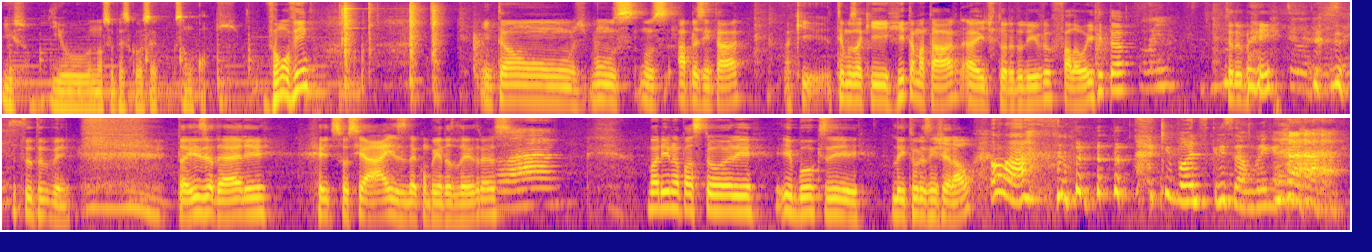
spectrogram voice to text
Isso. E o No Seu Pescoço é- são contos. Vamos ouvir? Então, vamos nos apresentar. Aqui, temos aqui Rita Matar, a editora do livro. Fala oi, Rita. Oi, Tudo bem? tudo vocês? Tudo bem. Thaís Odelli, redes sociais da Companhia das Letras. Olá, Marina Pastore, e-books e leituras em geral. Olá! que boa descrição, obrigada.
